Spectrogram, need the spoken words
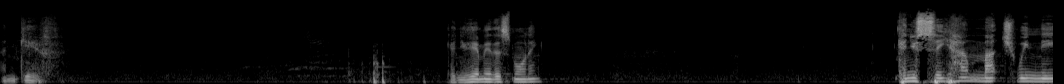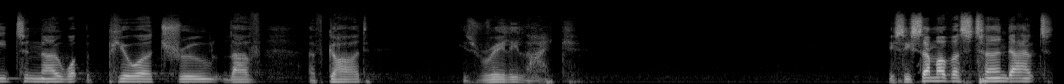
and give. Can you hear me this morning? Can you see how much we need to know what the pure, true love of God is really like? You see, some of us turned out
